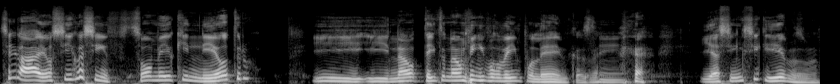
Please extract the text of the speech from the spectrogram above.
sei lá, eu sigo assim, sou meio que neutro e, e não tento não me envolver em polêmicas, né? E assim seguimos, mano.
